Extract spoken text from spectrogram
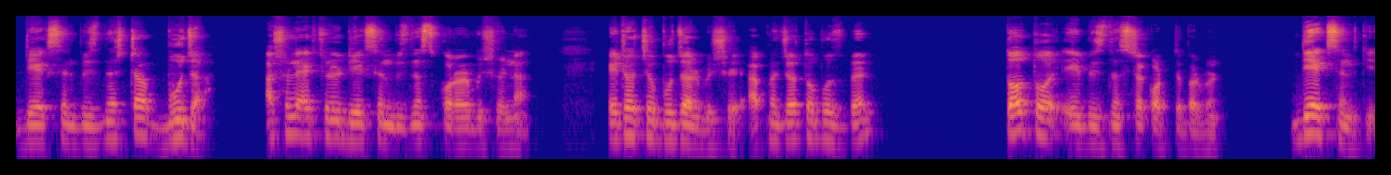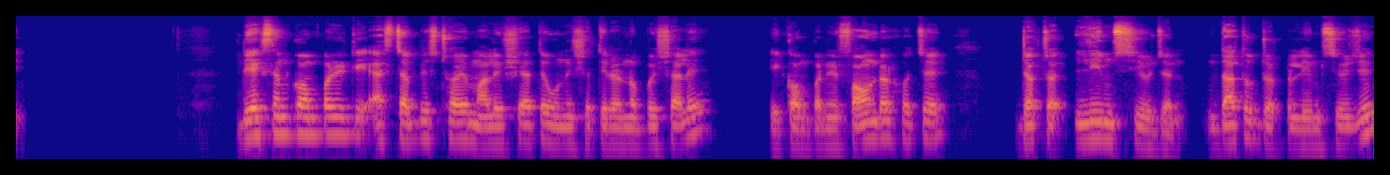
DXN বিজনেসটা বোঝা, আসলে অ্যাকচুয়ালি ডিএক্সএন বিজনেস করার বিষয় না, এটা হচ্ছে বোঝার বিষয়। আপনি যত বুঝবেন তত এই বিজনেসটা করতে পারবেন। ডিএক্সএন কি? ডিএক্সএন কোম্পানিটি অ্যাস্টাবলিশড হয় মালয়েশিয়াতে উনিশশো তিরানব্বই সালে। এই কোম্পানির ফাউন্ডার হচ্ছে doctor Lim Siow Jin Datuk doctor Lim Siow Jin.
